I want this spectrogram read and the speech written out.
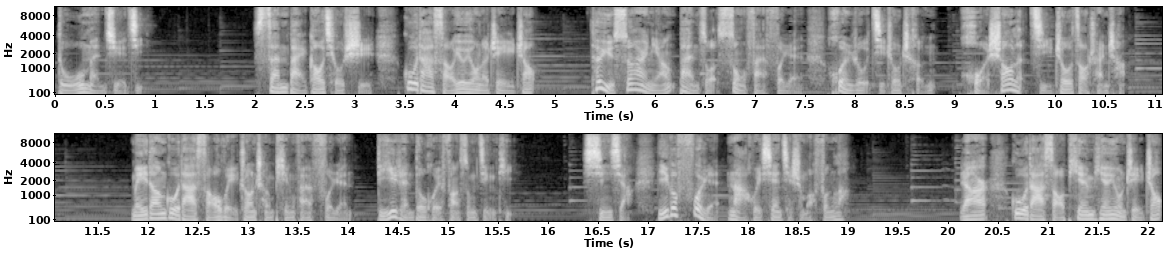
独门绝技。三拜高俅时，顾大嫂又用了这一招，她与孙二娘扮作送饭妇人，混入济州城，火烧了济州造船厂。每当顾大嫂伪装成平凡妇人，敌人都会放松警惕，心想一个妇人哪会掀起什么风浪？然而顾大嫂偏偏用这招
